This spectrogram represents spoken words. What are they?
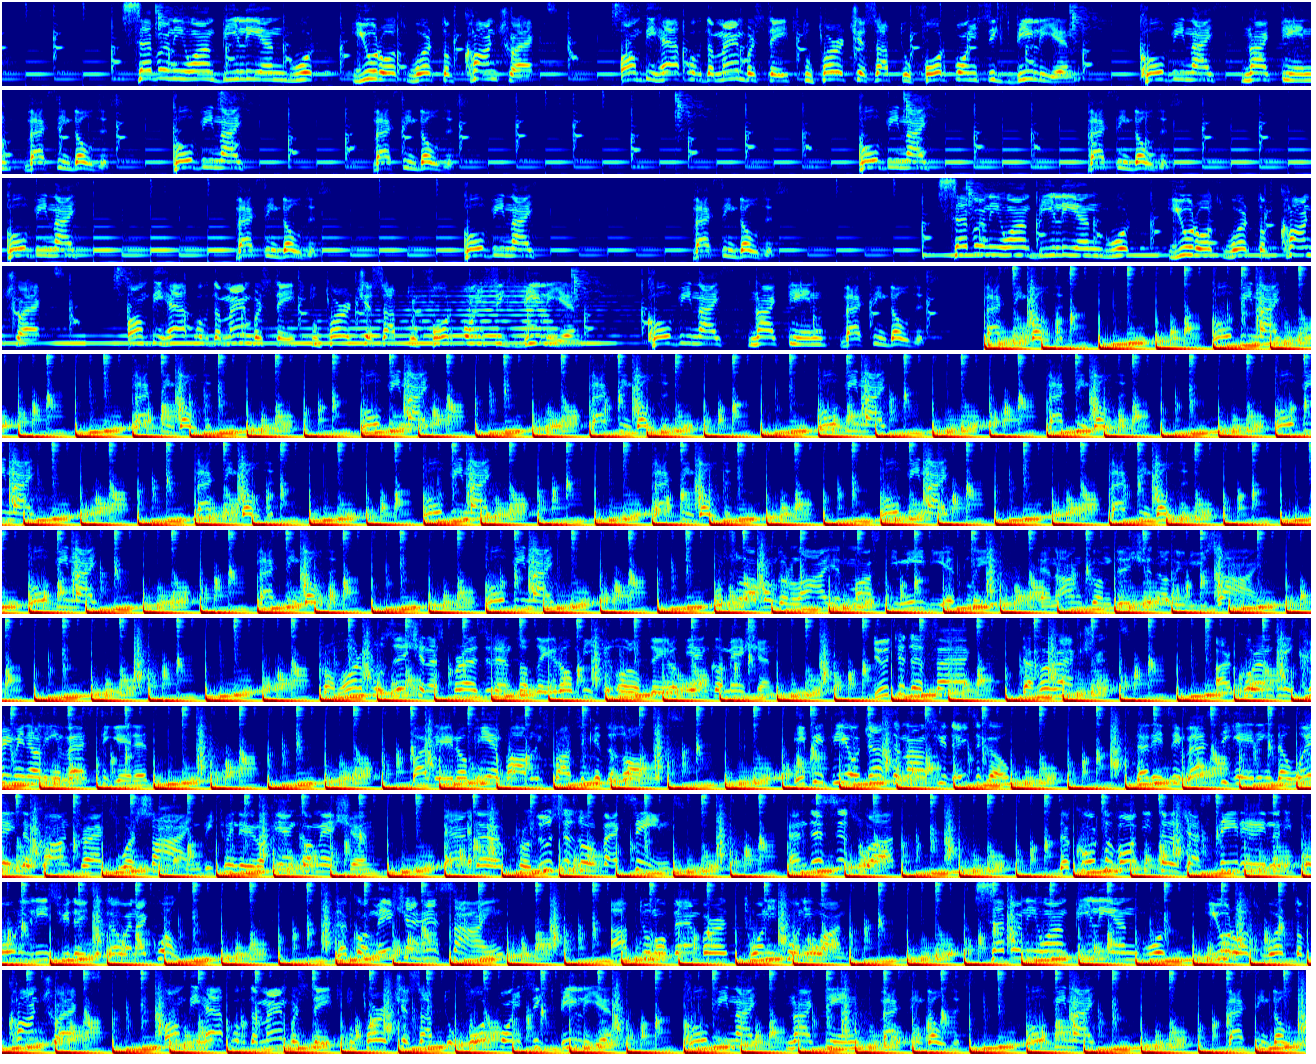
71 billion euros worth of contracts on behalf of the member states to purchase up to 4.6 billion COVID 19 vaccine doses. COVID 19 vaccine doses. COVID 19 vaccine doses. COVID 19 vaccine doses. COVID 19 vaccine doses. 71 billion euros worth of contracts on behalf of the member states to purchase up to 4.6 billion COVID 19 vaccine doses. Vaccine doses. COVID 19 investigated by the European Public Prosecutor's Office. EPPO just announced a few days ago that it's investigating the way the contracts were signed between the European Commission and the producers of vaccines. And this is what the Court of Auditors just stated in a report released a few days ago, and I quote COVID 19 vaccine doses. COVID 19 vaccine doses.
